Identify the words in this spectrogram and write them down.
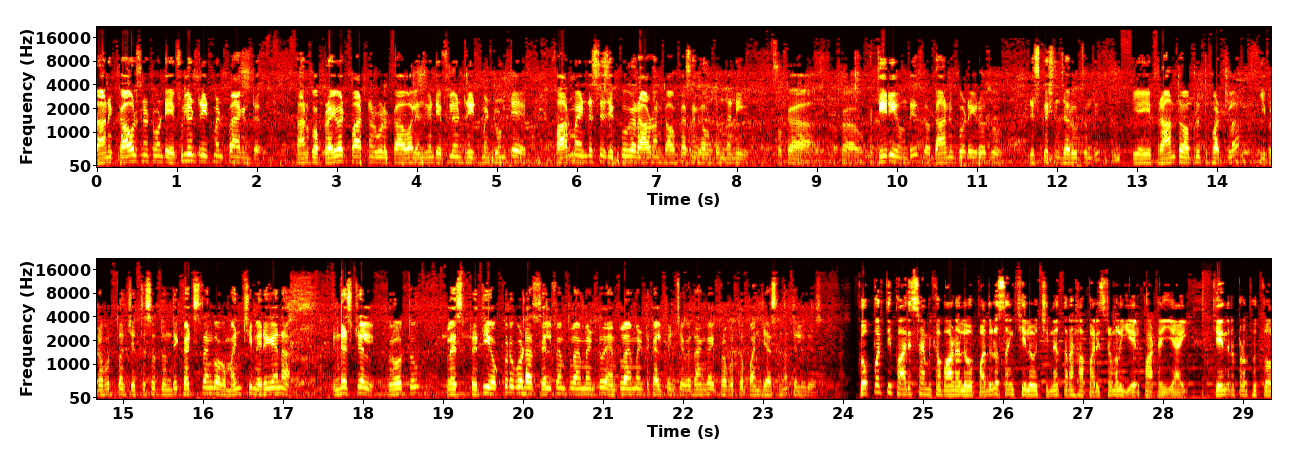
దానికి కావాల్సినటువంటి ఎఫిలియన్ ట్రీట్మెంట్ ప్యాకెట్ దానికి ఒక ప్రైవేట్ పార్ట్నర్ కూడా కావాలి. ఎందుకంటే ఎఫ్లూయెంట్ ట్రీట్మెంట్ ఉంటే ఫార్మా ఇండస్ట్రీస్ ఎక్కువగా రావడానికి అవకాశంగా ఉంటుందని ఒక ఒక ఒక థీరీ ఉంది. సో దానికి కూడా ఈరోజు డిస్కషన్ జరుగుతుంది. ఈ ప్రాంతం అభివృద్ధి పట్ల ఈ ప్రభుత్వం చిత్తశుద్ధి ఉంది. ఖచ్చితంగా ఒక మంచి మెరుగైన ఇండస్ట్రియల్ గ్రోత్ ప్లస్ ప్రతి ఒక్కరు కూడా సెల్ఫ్ ఎంప్లాయ్మెంట్ ఎంప్లాయ్మెంట్ కల్పించే విధంగా ఈ ప్రభుత్వం పనిచేస్తుందని తెలియజేస్తుంది. కొప్పర్తి పారిశ్రామిక వాడలో పదుల సంఖ్యలో చిన్న తరహా పరిశ్రమలు ఏర్పాటయ్యాయి. కేంద్ర ప్రభుత్వం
